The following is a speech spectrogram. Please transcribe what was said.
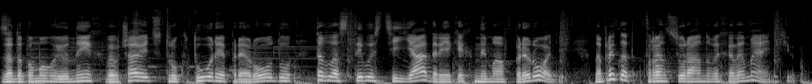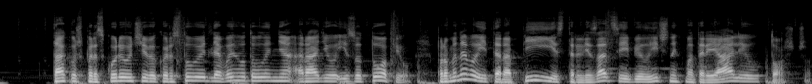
За допомогою них вивчають структури, природу та властивості ядер, яких нема в природі, наприклад, трансуранових елементів. Також прискорювачі використовують для виготовлення радіоізотопів, променевої терапії, стерилізації біологічних матеріалів тощо.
